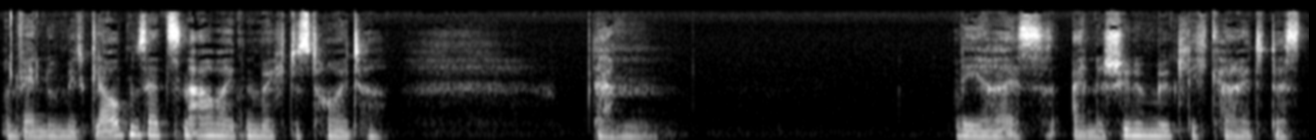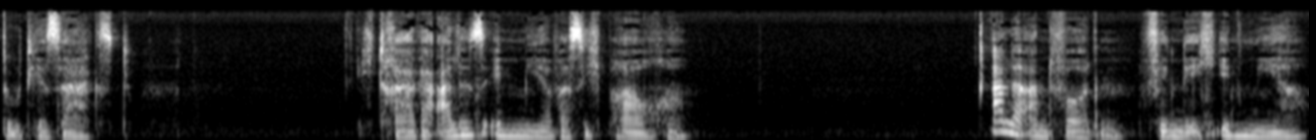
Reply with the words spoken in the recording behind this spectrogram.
Und wenn du mit Glaubenssätzen arbeiten möchtest heute, dann wäre es eine schöne Möglichkeit, dass du dir sagst, ich trage alles in mir, was ich brauche. Alle Antworten finde ich in mir.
